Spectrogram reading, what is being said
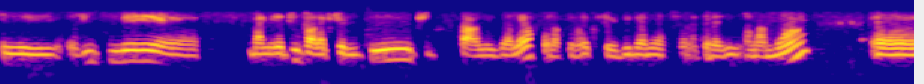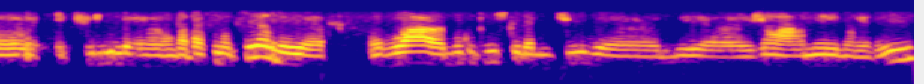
c'est rythmé malgré tout par l'actualité et puis par les alertes. Alors c'est vrai que ces deux dernières semaines à Tel Aviv, on en a moins. et puis, on va pas se mentir, mais on voit beaucoup plus que d'habitude des gens armés dans les rues.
